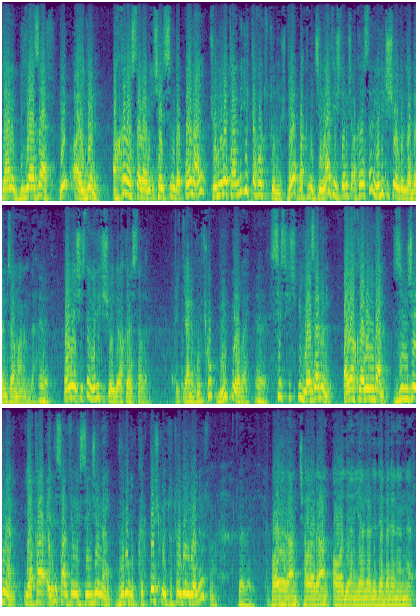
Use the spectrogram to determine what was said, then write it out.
Yani bir yazar, bir aydın, akıl hastalarının içerisinde 10 ay Cumhuriyet tarihinde ilk defa tutulmuş. Ve bakın cinayet işlemiş akıl hastaları 7 kişi öldürdüler benim zamanımda. Evet. 10 yıl içerisinde 7 kişi öldü akıl hastaları. E, Yani bu çok büyük bir olay. Evet. Siz hiçbir yazarın ayaklarından zincirle, yatağa 50 santimlik zincirle vurulup 45 gün tutulduğunu gördünüz mü? Görmedik. Bağıran, çağıran, ağlayan, yerlerde debelenenler.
